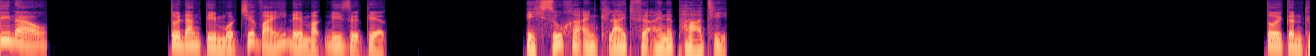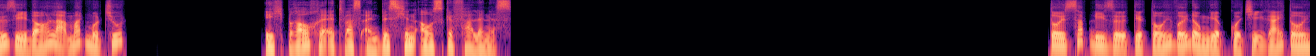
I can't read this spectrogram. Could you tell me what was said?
Đi nào. Tôi đang tìm một chiếc váy để mặc đi dự tiệc. Ich suche ein Kleid für eine Party. Tôi cần thứ gì đó lạ mắt một chút. Ich brauche etwas ein bisschen Ausgefallenes. Tôi sắp đi dự tiệc tối với đồng nghiệp của chị gái tôi.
